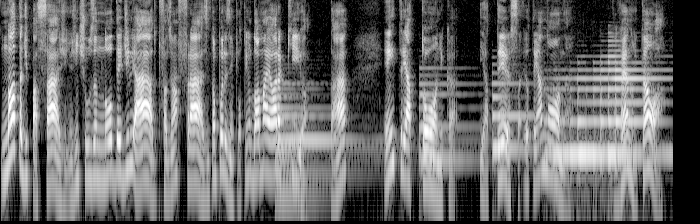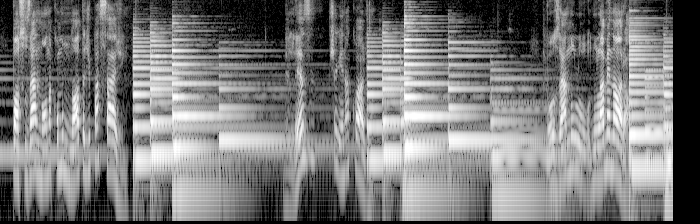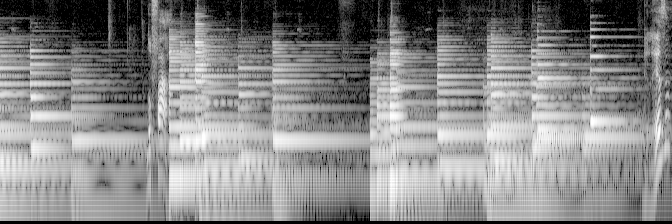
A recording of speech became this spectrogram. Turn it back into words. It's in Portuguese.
Nota de passagem a gente usa no dedilhado para fazer uma frase. Então, por exemplo, eu tenho Dó maior aqui, ó, tá? Entre a tônica e a terça, eu tenho a nona. Tá vendo? Então, ó, posso usar a nona como nota de passagem. Beleza? Cheguei no acorde. Vou usar no, no Lá menor, ó. Fá. Beleza?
